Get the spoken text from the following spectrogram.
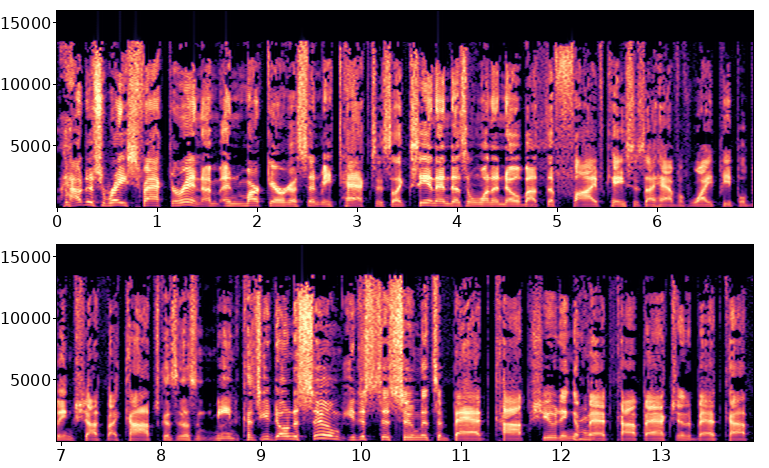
how does race factor in? Um, and Mark Geragos sent me text. It's like CNN doesn't want to know about the five cases I have of white people being shot by cops because it doesn't mean because you don't assume you just assume it's a bad cop shooting, a bad cop action, a bad cop,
